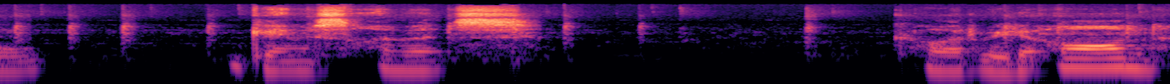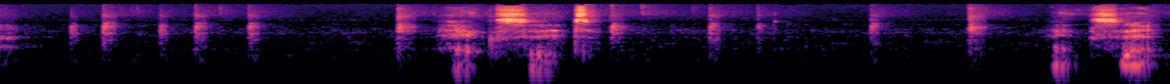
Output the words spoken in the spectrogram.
Oh, game assignments, card reader on, exit, exit.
